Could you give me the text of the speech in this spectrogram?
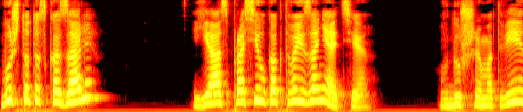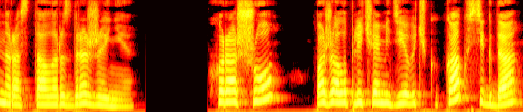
«Вы что-то сказали?» «Я спросил, как твои занятия?» В душе Матвея нарастало раздражение. «Хорошо», — пожала плечами девочка, — «как всегда».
